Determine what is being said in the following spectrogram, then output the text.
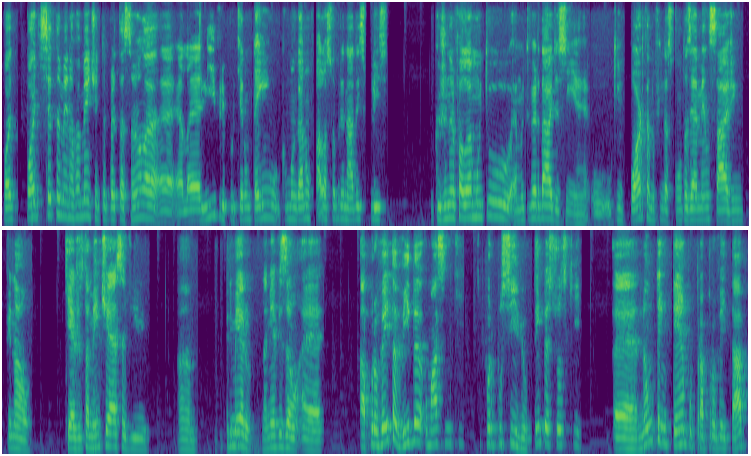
pode, pode ser também, novamente, a interpretação ela, é, ela é livre, porque não tem. O mangá não fala sobre nada explícito o que o Júnior falou é muito, é muito verdade, assim, é, o, o, que importa no fim das contas é a mensagem final, que é justamente essa de, primeiro, na minha visão, é, aproveita a vida o máximo que for possível. Tem pessoas que é, não têm tempo para aproveitar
